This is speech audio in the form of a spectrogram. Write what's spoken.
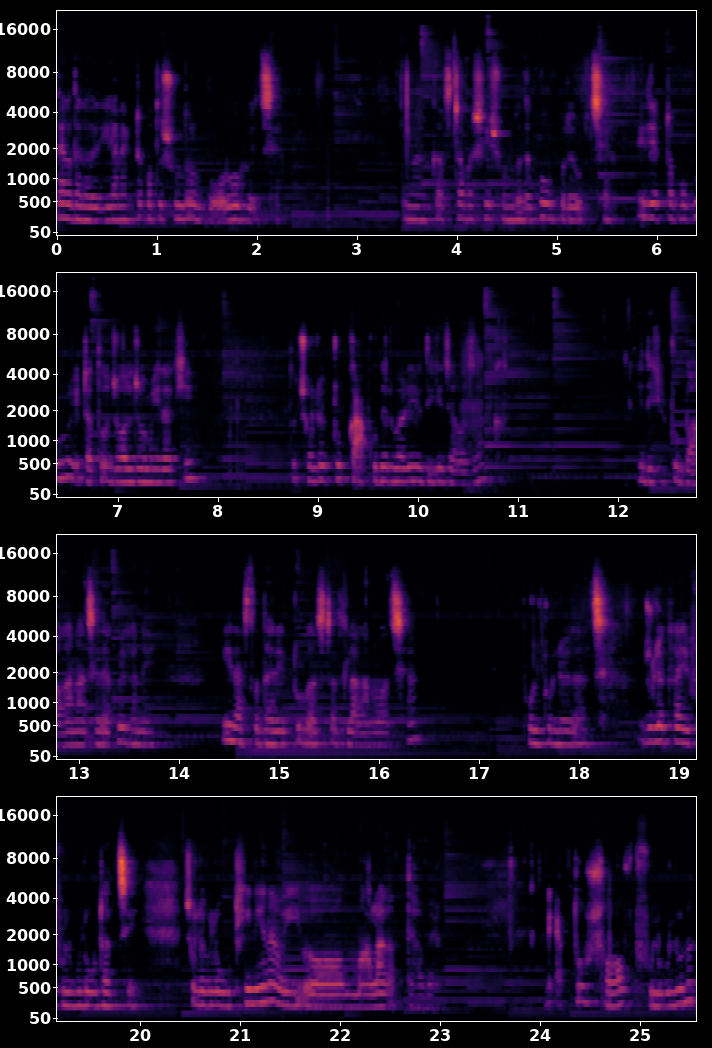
দেখো দেখো দেখো, এখানে একটা কত সুন্দর বড় হয়েছে। এই মাছ গাছটা আবার সেই সুন্দর দেখো উপরে উঠছে। এই যে একটা পুকুর, এটা তো জল জমিয়ে রাখি। তো চলো একটু কাকুদের বাড়ির ওদিকে যাওয়া যাক। এদিকে একটু বাগান আছে দেখো এখানে। এই রাস্তার ধারে একটু গাছ টাছ লাগানো আছে। ফুল টুলের গাছ। জুলেখা এই ফুলগুলো উঠাচ্ছে। চলো এগুলো উঠিয়ে নিয়ে না ওই মালা গাঁথতে হবে। এত সফট ফুলগুলো না,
